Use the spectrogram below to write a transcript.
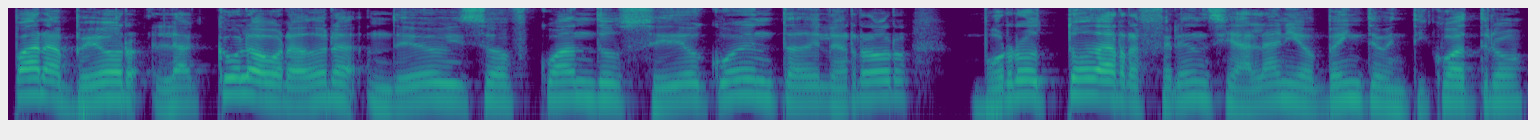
Para peor, la colaboradora de Ubisoft cuando se dio cuenta del error borró toda referencia al año 2024,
